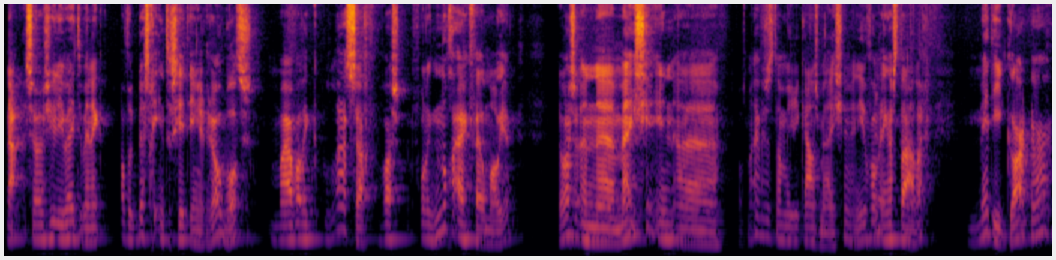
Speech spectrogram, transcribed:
Nou, zoals jullie weten ben ik altijd best geïnteresseerd in robots. Maar wat ik laatst zag, was, vond ik nog eigenlijk veel mooier. Er was een eh, meisje in, eh, volgens mij was het een Amerikaans meisje, in ieder geval Engelstalig. Maddie Gardner.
